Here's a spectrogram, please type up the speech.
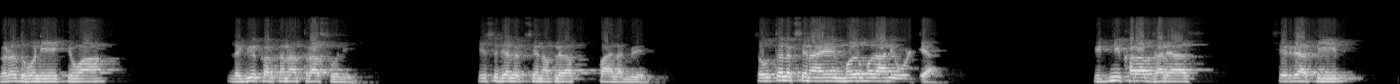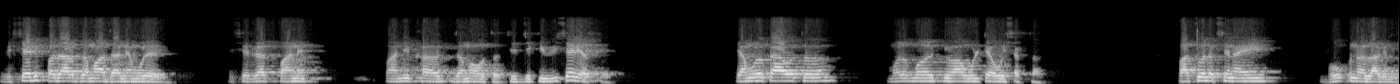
गडद होणे किंवा लघवी करताना त्रास होणे. हे सुद्धा लक्षण आपल्याला पाहायला मिळेल. चौथं लक्षण आहे मळमळ आणि उलट्या. किडनी खराब झाल्यास शरीरातील विषारी पदार्थ जमा झाल्यामुळे शरीरात पाणी पाणी खा जमा होतं. ते जे की विषारी असतं. त्यामुळं काय होतं? मळमळ किंवा उलट्या होऊ शकतात. पाचवं लक्षण आहे भूक न लागणे.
